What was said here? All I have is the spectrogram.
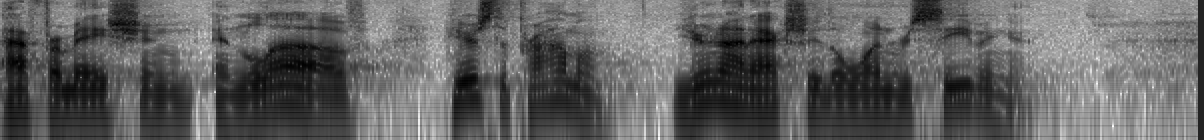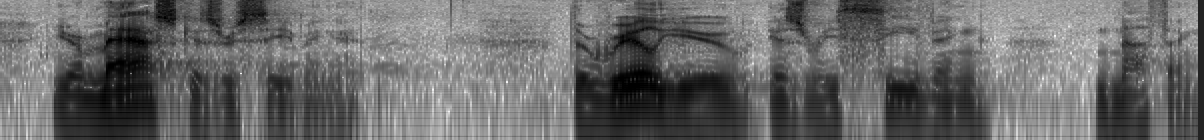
affirmation, and love here's the problem you're not actually the one receiving it, your mask is receiving it. The real you is receiving nothing.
